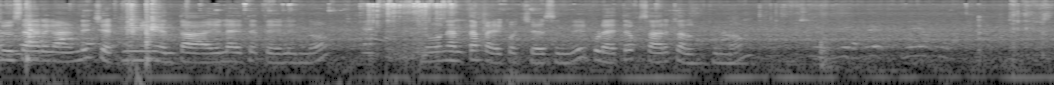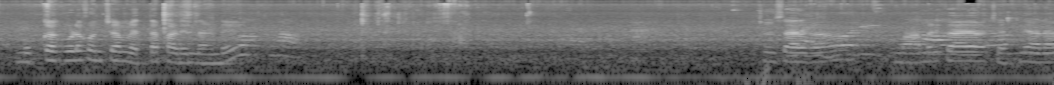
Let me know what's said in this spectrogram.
చూసారు కాండి చట్నీ మీద ఎంత ఆయిల్ అయితే తేలిందో. నూనె అంతా పైకి వచ్చేసింది ఇప్పుడైతే ఒకసారి కలుపుకుందాం. ముక్క కూడా కొంచెం మెత్త పడిందండి చూసారుగా? మామిడికాయ చట్నీ అనగా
